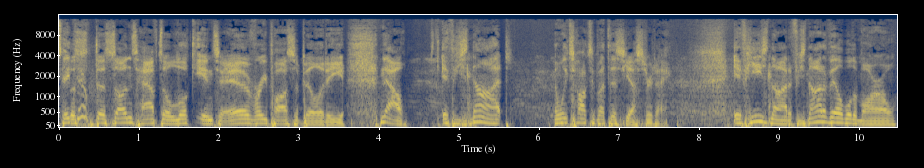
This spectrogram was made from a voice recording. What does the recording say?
They the, do. The Suns have to look into every possibility. Now, if he's not, and we talked about this yesterday. If he's not, if he's not available tomorrow,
